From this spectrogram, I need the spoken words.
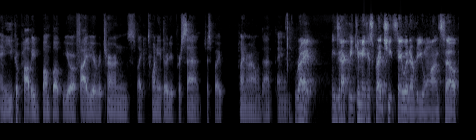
and you could probably bump up your five year returns like 20, 30% just by playing around with that thing. Right. Exactly. You can make a spreadsheet, say whatever you want. So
